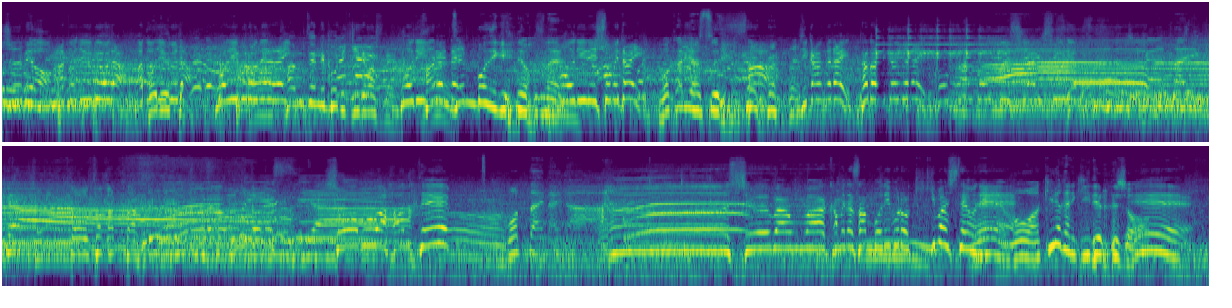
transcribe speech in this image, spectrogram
10秒。あと10秒だあと10秒だボディーブロー狙い完全にボディ効いてますね。ボディ完いたい全ボディ効いてますね。ボディで仕留めたいわかりやすい。さあ時間がないただ時間がないここから試合ない遅かった。もったいないな。うーん終盤は亀田さんボディーブロー効きましたよねねもう明らかに効いてるでしょ。ええ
